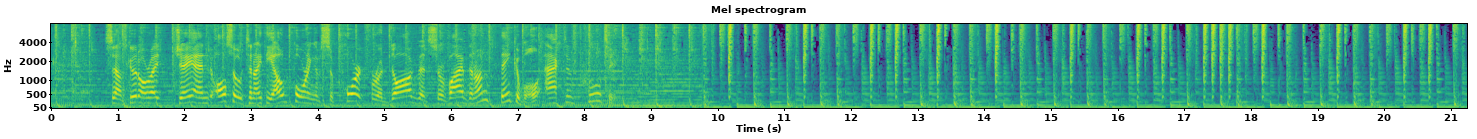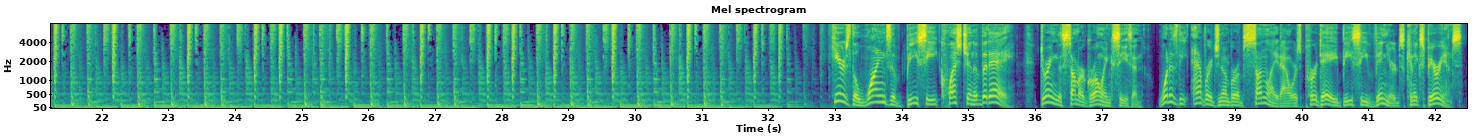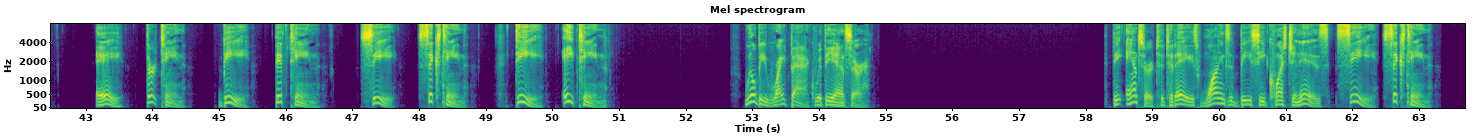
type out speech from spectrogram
Sounds good. All right, Jay. And also tonight, the outpouring of support for a dog that survived an unthinkable act of cruelty. Here's the Wines of BC question of the day. During the summer growing season, what is the average number of sunlight hours per day BC vineyards can experience? A. 13. B. 15. C. 16. D. 18. We'll be right back with the answer. The answer to today's Wines of BC question is C, 16.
